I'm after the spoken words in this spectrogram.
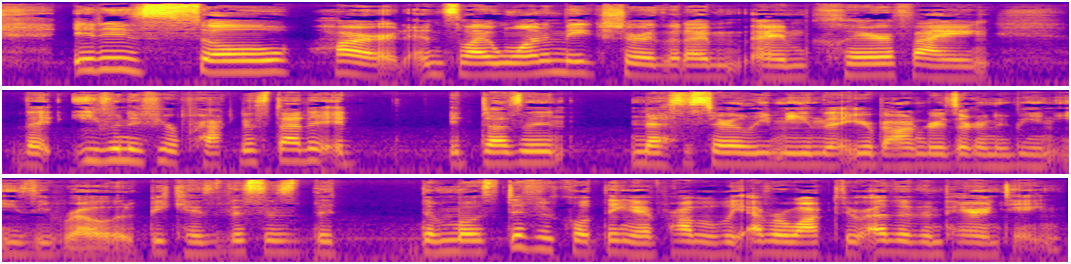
it is so hard. And so I want to make sure that I'm I'm clarifying that even if you're practiced at it, it it doesn't necessarily mean that your boundaries are going to be an easy road because this is the the most difficult thing I've probably ever walked through other than parenting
